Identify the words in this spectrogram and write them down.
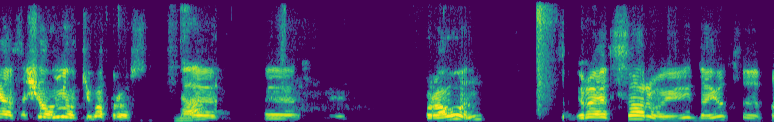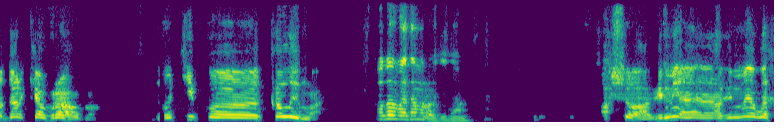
меня сначала мелкий вопрос. Да. Э, э, фараон собирает Сару и дает э, подарки Аврааму. Ну, типа Колыма. Что-то в этом роде, да. А что, Авимелах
